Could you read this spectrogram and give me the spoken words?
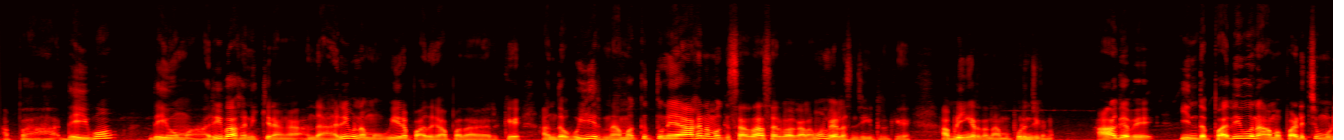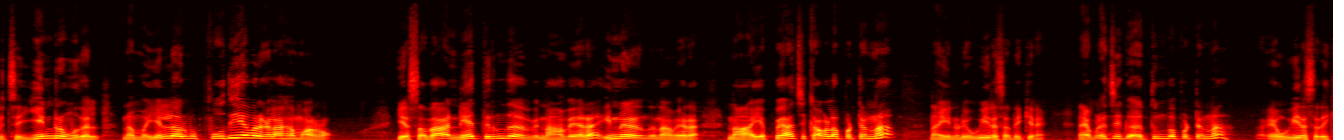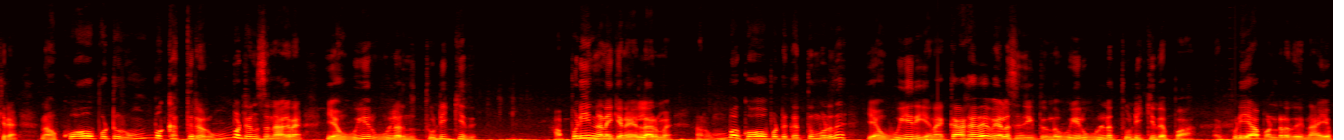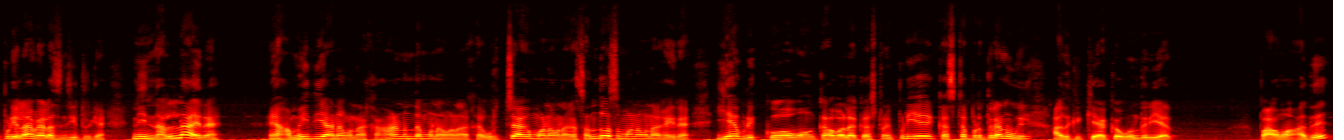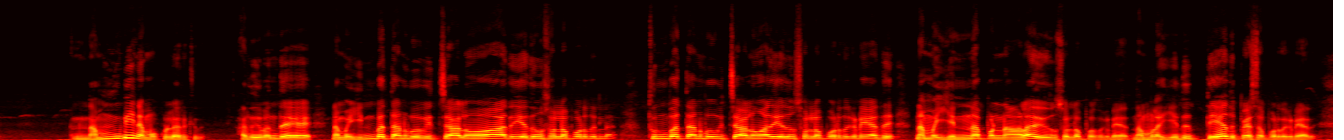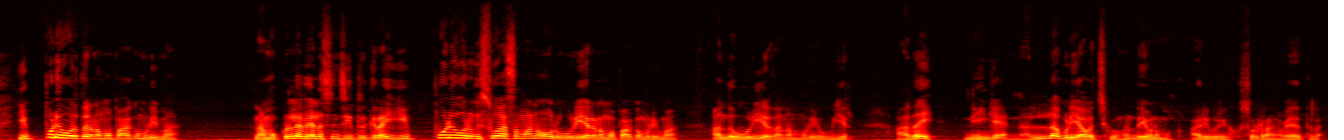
அப்போ தெய்வம் தெய்வம் அறிவாக நிற்கிறாங்க அந்த அறிவு நம்ம உயிரை பாதுகாப்பதாக இருக்குது அந்த உயிர் நமக்கு துணையாக நமக்கு சதா சர்வகாலமும் வேலை செஞ்சுக்கிட்டு இருக்கு. அப்படிங்கிறத நாம் புரிஞ்சுக்கணும். ஆகவே இந்த பதிவு நாம் படித்து முடித்த இன்று முதல் நம்ம எல்லோருமே புதியவர்களாக மாறுறோம். எஸ் சதா நேற்று இருந்த நான் வேறு இன்னும் நான் வேறு. நான் எப்போயாச்சும் கவலைப்பட்டேன்னா நான் என்னுடைய உயிரை சதைக்கிறேன். நான் எப்படியாச்சும் துன்பப்பட்டேன்னா என் உயிரை சதைக்கிறேன். நான் கோவப்பட்டு ரொம்ப கத்துறேன் ரொம்ப டென்ஷன் ஆகுறேன். என் உயிர் உள்ளே இருந்து துடிக்குது. அப்படின்னு நினைக்கணும் எல்லாருமே. நான் ரொம்ப கோவப்பட்டு கத்தும் பொழுது என் உயிர் எனக்காகவே வேலை செஞ்சுக்கிட்டு இருந்த உயிர் உள்ளே துடிக்குதப்பா. எப்படியா பண்ணுறது நான் எப்படியெல்லாம் வேலை செஞ்சுக்கிட்டு இருக்கேன்? நீ நல்லா ஆயிரேன் ஏன் அமைதியானவனாக ஆனந்தமானவனாக உற்சாகமானவனாக சந்தோஷமானவனாக இருக்கிறேன் ஏன் இப்படி கோபம் கவலை கஷ்டம் இப்படியே கஷ்டப்படுத்துகிறான்னு அதுக்கு கேட்கவும் தெரியாது. பாவம் அது நம்பி நமக்குள்ளே இருக்குது. அது வந்து நம்ம இன்பத்தை அனுபவித்தாலும் அது எதுவும் சொல்ல போகிறதில்ல துன்பத்தை அனுபவித்தாலும் அது எதுவும் சொல்ல போகிறது கிடையாது. நம்ம என்ன பண்ணாலும் அது எதுவும் சொல்ல போகிறது கிடையாது. நம்மளை எதிர்த்தே அது பேச போகிறது கிடையாது. இப்படி ஒருத்தரை நம்ம பார்க்க முடியுமா? நமக்குள்ளே வேலை செஞ்சுக்கிட்டு இருக்கிற இப்படி ஒரு விசுவாசமான ஒரு ஊழியரை நம்ம பார்க்க முடியுமா? அந்த ஊழியர் தான் நம்முடைய உயிர். அதை நீங்கள் நல்லபடியாக வச்சுக்கோங்கன்னு தெய்வம் நமக்கு அறிவுரை சொல்கிறாங்க வேதத்தில்.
